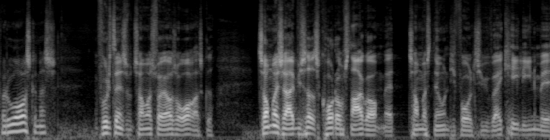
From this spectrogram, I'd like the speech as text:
Var du overrasket, Mads? Fuldstændig som Thomas var jeg også overrasket. Thomas og jeg, vi sad så kort om snakke om, at Thomas nævnte i forhold til, at vi var ikke helt enige med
